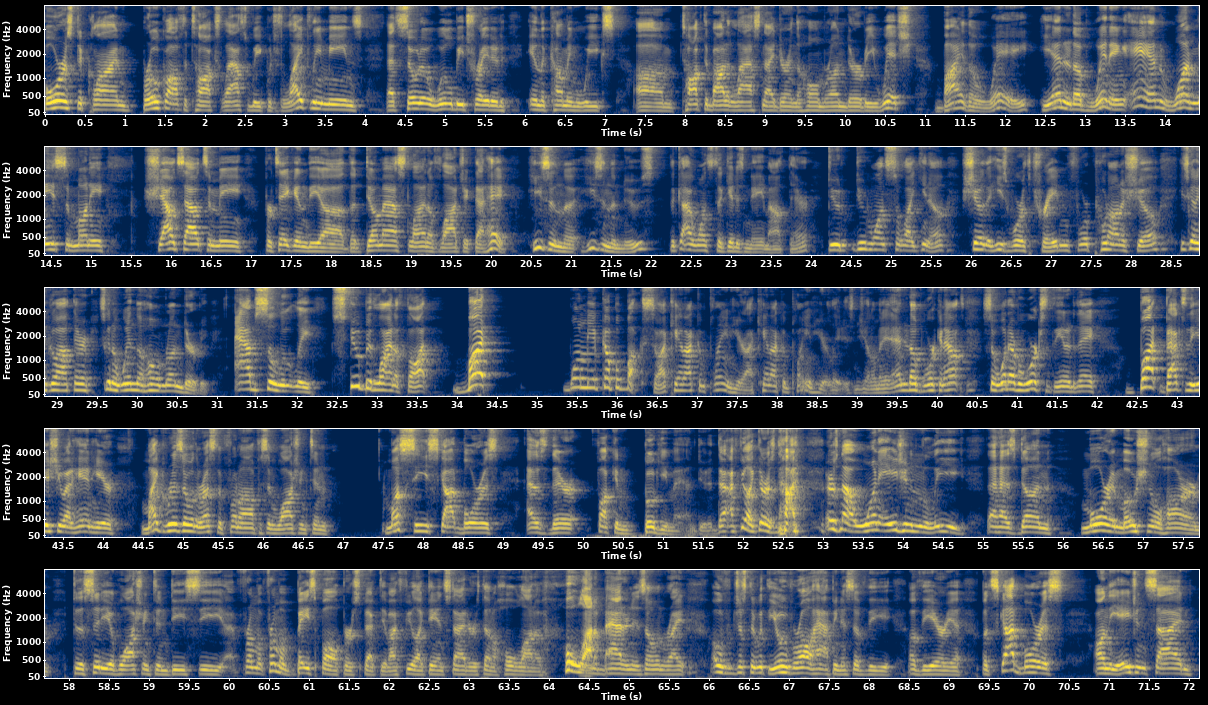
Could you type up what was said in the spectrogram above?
Boras declined, broke off the talks last week, which likely means that Soto will be traded in the coming weeks. Um, talked about it last night during the home run derby, which, by the way, he ended up winning and won me some money. Shouts out to me for taking the uh, the dumbass line of logic that hey, he's in the he's in the news. The guy wants to get his name out there. Dude, dude wants to like you know show that he's worth trading for. Put on a show. He's gonna go out there. He's gonna win the home run derby. Absolutely stupid line of thought, but won me a couple bucks, so I cannot complain here. I cannot complain here, ladies and gentlemen. It ended up working out, so whatever works at the end of the day. But back to the issue at hand here. Mike Rizzo and the rest of the front office in Washington must see Scott Boras as their fucking boogeyman, dude. I feel like there is not there's not one agent in the league that has done more emotional harm to the city of Washington D.C. from a, from a baseball perspective. I feel like Dan Snyder has done a whole lot of whole lot of bad in his own right over just with the overall happiness of the of the area. But Scott Boras on the agent side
